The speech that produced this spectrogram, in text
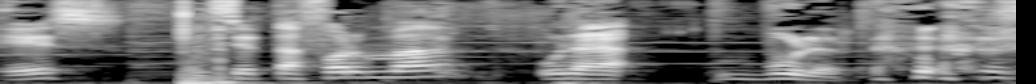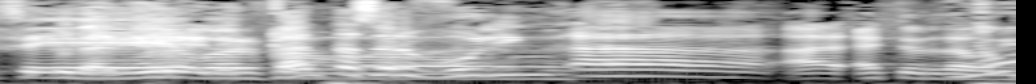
es, en cierta forma, una buller. Sí, Puta, por encanta favor. hacer bullying a, a- a este protagonista.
